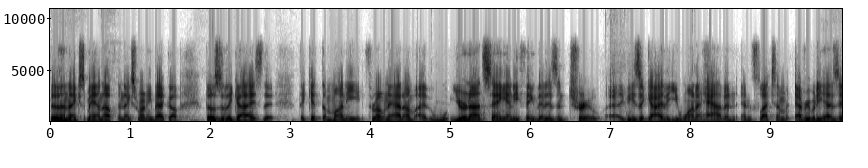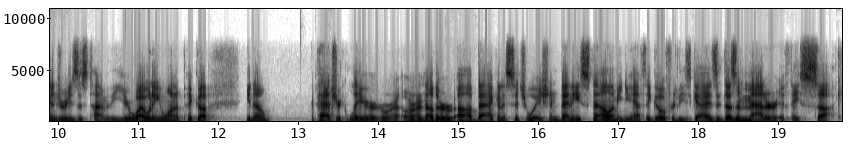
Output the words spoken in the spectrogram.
they're the next man up, the next running back up. Those are the guys that that get the money thrown at them. You're not saying anything that isn't true. Uh, he's a guy that you want to have and, and flex him. Everybody has injuries this time of the year. Why wouldn't you want to pick up, you know, Patrick Laird or or another uh, back in a situation, Benny Snell. I mean, you have to go for these guys. It doesn't matter if they suck.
